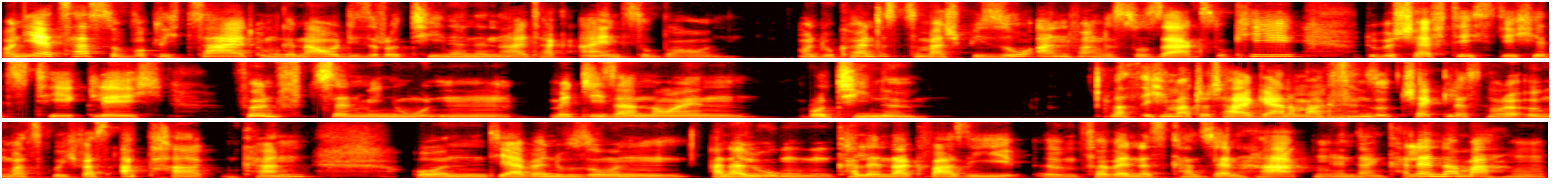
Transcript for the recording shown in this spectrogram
Und jetzt hast du wirklich Zeit, um genau diese Routine in den Alltag einzubauen. Und du könntest zum Beispiel so anfangen, dass du sagst: „Okay, du beschäftigst dich jetzt täglich 15 Minuten mit dieser neuen Routine.“ Was ich immer total gerne mag, sind so Checklisten oder irgendwas, wo ich was abhaken kann. Und ja, wenn du so 'n analogen Kalender quasi, ähm, verwendest, kannst du ja 'n Haken in deinen Kalender machen.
